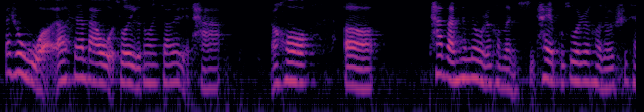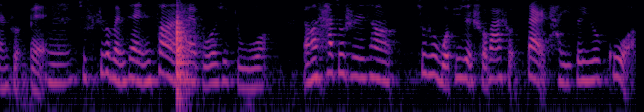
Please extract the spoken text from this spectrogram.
但是我要现在把我做的一个东西交接给他，然后呃，他完全没有任何问题，他也不做任何的事前准备，就是这个文件已经放在，他也不会去读。然后他就是像，就是我必须得手把手带着他一个一个过，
